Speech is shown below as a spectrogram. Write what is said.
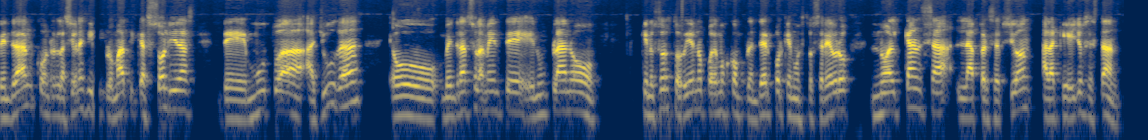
¿Vendrán con relaciones diplomáticas sólidas de mutua ayuda? ¿O vendrán solamente en un plano que nosotros todavía no podemos comprender porque nuestro cerebro no alcanza la percepción a la que ellos están?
